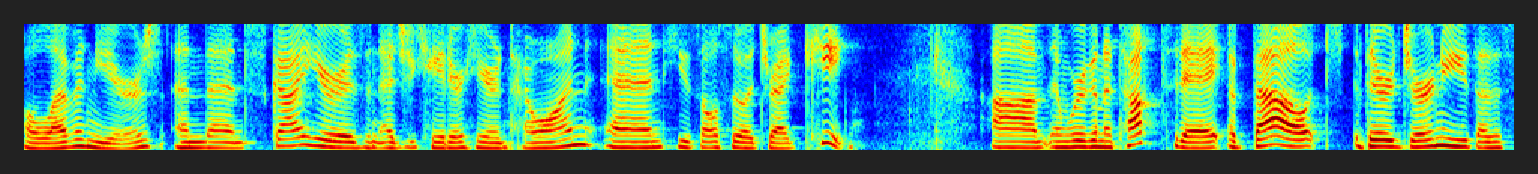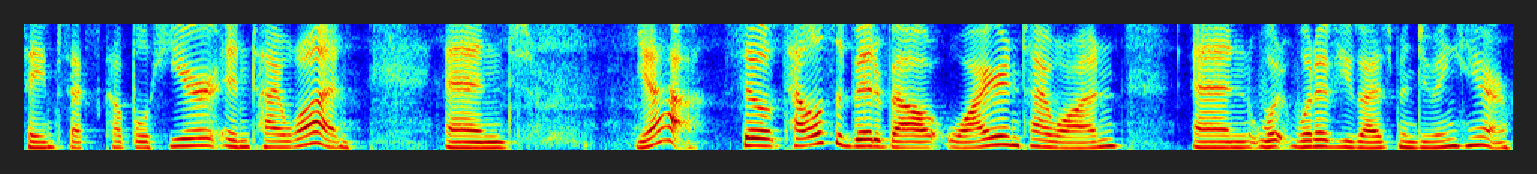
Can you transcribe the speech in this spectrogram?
11 years. And then Sky here is an educator here in Taiwan, and he's also a drag king. Um, and we're going to talk today about their journeys as a same sex couple here in Taiwan. And yeah, so tell us a bit about why you're in Taiwan and what, what have you guys been doing here?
